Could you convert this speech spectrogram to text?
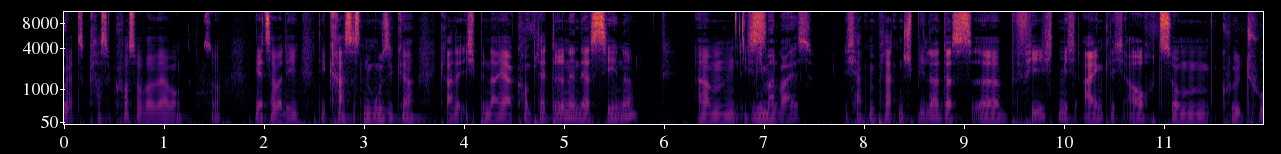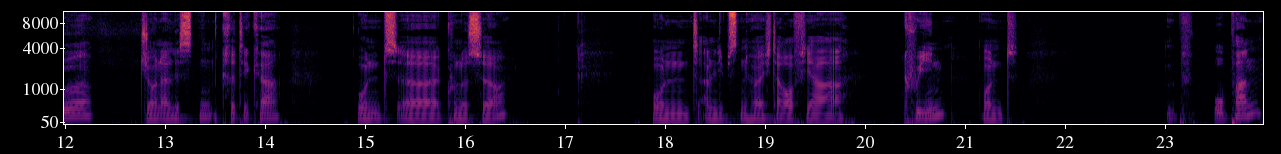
Jo. Als krasse Crossover-Werbung. So. Jetzt aber die, die krassesten Musiker. Gerade ich bin da ja komplett drin in der Szene. Ähm, ich, Wie man weiß. ich habe einen Plattenspieler, das äh, befähigt mich eigentlich auch zum Kulturjournalisten, Kritiker und äh, Connoisseur. Und am liebsten höre ich darauf ja Queen und Opern.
